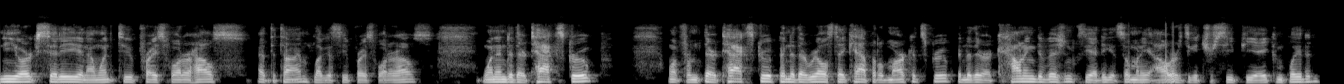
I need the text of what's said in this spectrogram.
New York City, and I went to Price Waterhouse at the time, Legacy Price Waterhouse. Went into their tax group, went from their tax group into their real estate capital markets group into their accounting division because you had to get so many hours to get your CPA completed.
